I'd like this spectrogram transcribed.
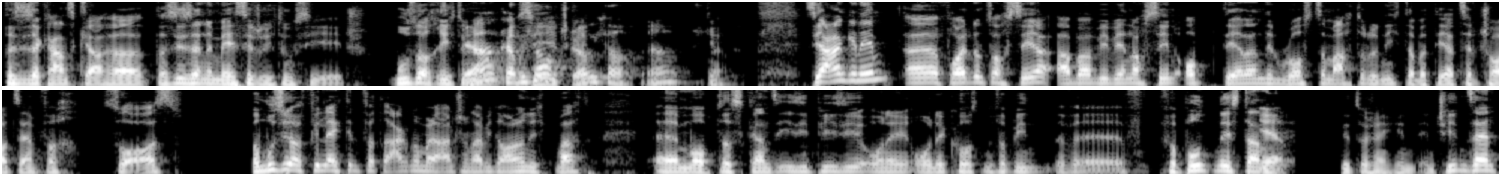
das ist ja ganz klarer, das ist eine Message Richtung CH. Muss auch Richtung Ja, glaube ich CH auch, glaube ich auch. Ja, stimmt. Sehr angenehm, äh, freut uns auch sehr, aber wir werden auch sehen, ob der dann den Roster macht oder nicht, aber derzeit schaut es einfach so aus. Man muss sich auch vielleicht den Vertrag nochmal anschauen, habe ich auch noch nicht gemacht, ähm, ob das ganz easy peasy ohne, ohne Kosten verbind, äh, verbunden ist, dann Ja. Wird wahrscheinlich ent- entschieden sein.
